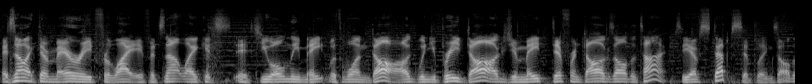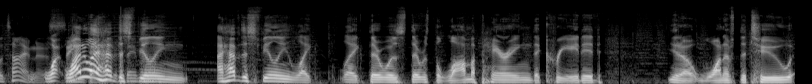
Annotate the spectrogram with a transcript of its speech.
it's not like they're married for life. It's not like it's it's you only mate with one dog. When you breed dogs, you mate different dogs all the time. So you have step siblings all the time. Why, why do I have this same feeling? I have this feeling like like there was there was the llama pairing that created, you know, one of the two,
